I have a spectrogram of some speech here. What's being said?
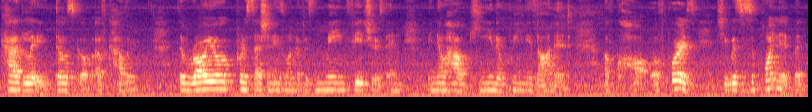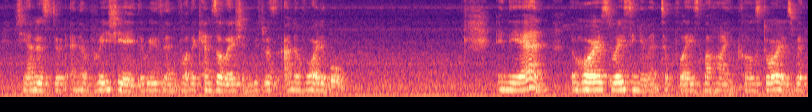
kaleidoscope of color. The royal procession is one of its main features and we know how keen the queen is on it. Of, co of course, she was disappointed, but she understood and appreciated the reason for the cancellation, which was unavoidable. In the end, the horse racing event took place behind closed doors with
